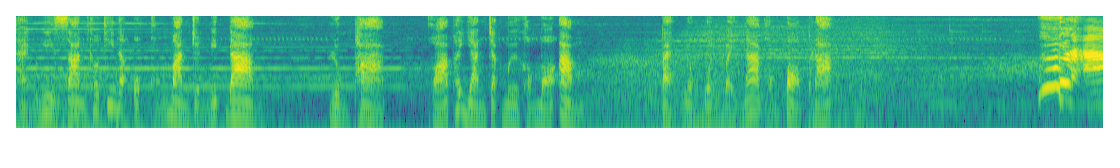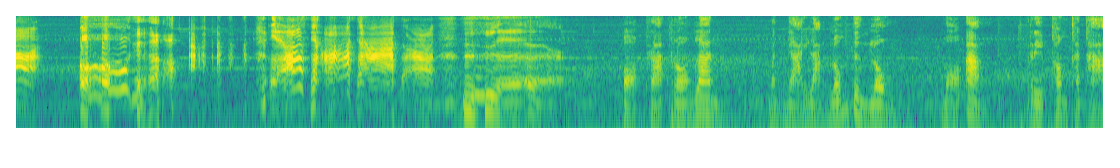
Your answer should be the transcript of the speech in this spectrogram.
แทงมีดสั้นเข้าที่หน้าอกของมันจนมิดด้าม ลุงภาพคว้าพยันจากมือของหมออ่ำแปะลงบนใบหน้าของปอบพระโอ้ ปอบพระร้องลั่น มันหงายหลังล้มตึงลง หมออ่ำรีบท่องคาถา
